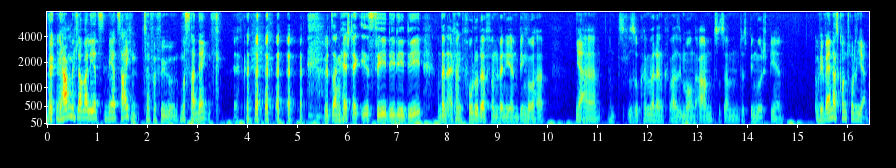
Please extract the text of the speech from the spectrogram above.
Wir, wir haben mittlerweile jetzt mehr Zeichen zur Verfügung. Muss dran denken. Ich würde sagen Hashtag ESCDDD und dann einfach Okay. ein Foto davon, wenn ihr ein Bingo habt. Ja. Ähm, und so können wir dann quasi morgen Abend zusammen das Bingo spielen. Und wir werden das kontrollieren.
